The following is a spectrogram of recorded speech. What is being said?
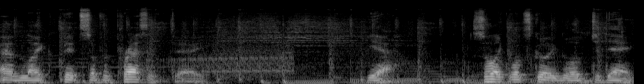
and like bits of the present day. Yeah. So, like, what's going on today?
